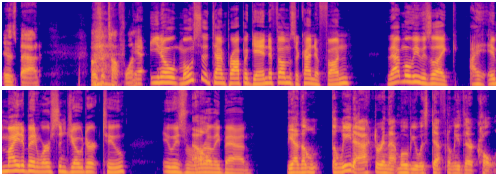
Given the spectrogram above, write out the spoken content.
It was bad. That was a tough one. Yeah, you know, most of the time propaganda films are kind of fun. That movie was like I it might have been worse than Joe Dirt 2. It was Oh. really bad. Yeah, the the lead actor in that movie was definitely their cult.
